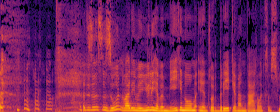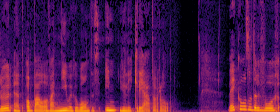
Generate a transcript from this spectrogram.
het is een seizoen waarin we jullie hebben meegenomen in het doorbreken van dagelijkse sleur en het opbouwen van nieuwe gewoontes in jullie creatorrol. Wij kozen ervoor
